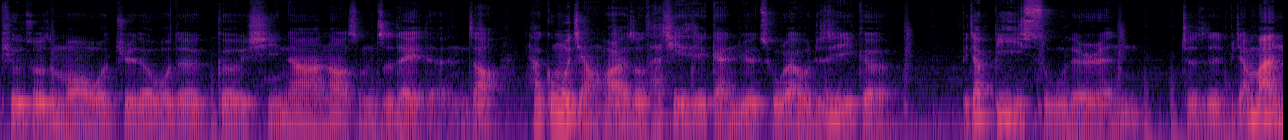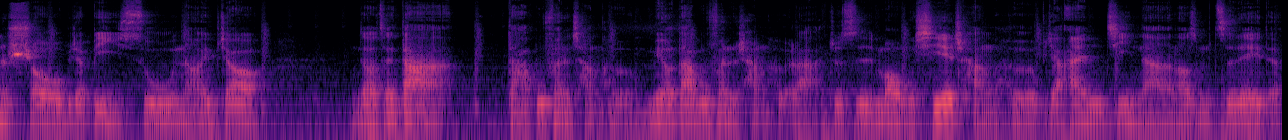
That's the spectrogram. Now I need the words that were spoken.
譬如说什么，我觉得我的个性啊，然后什么之类的。你知道，他跟我讲话的时候，他其实也感觉出来，我就是一个比较避俗的人，就是比较慢熟，比较避俗，然后也比较你知道在大大部分的场合，没有大部分的场合啦，就是某些场合比较安静啊，然后什么之类的，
